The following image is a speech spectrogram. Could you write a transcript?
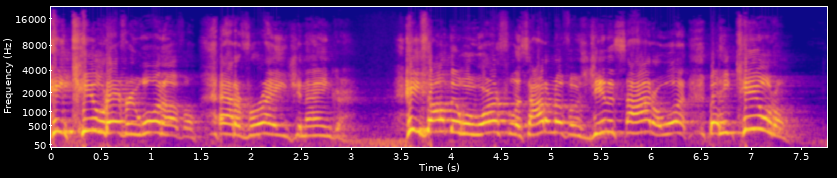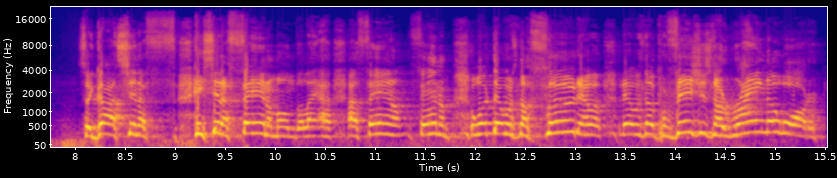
He killed every one of them out of rage and anger. He thought they were worthless. I don't know if it was genocide or what, but he killed them. So God sent a, he sent a phantom on the land, a phantom, phantom. There was no food, there was no provisions, no rain, no water.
